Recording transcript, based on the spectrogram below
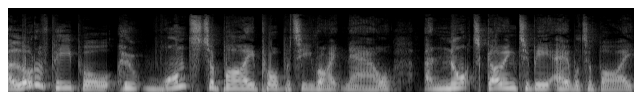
a lot of people who want to buy property right now are not going to be able to buy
